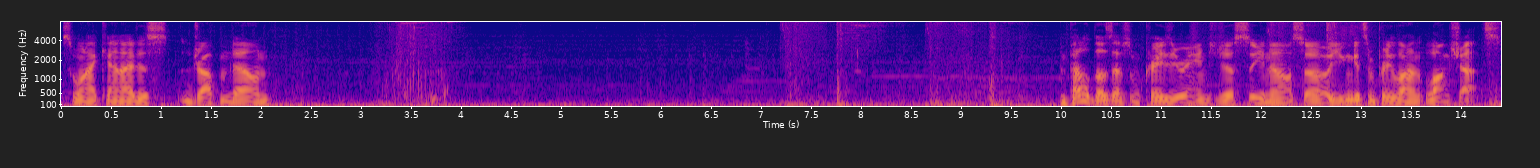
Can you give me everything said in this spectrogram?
So when I can, I just drop them down. And Petal does have some crazy range, just so you know, so you can get some pretty long, long shots.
